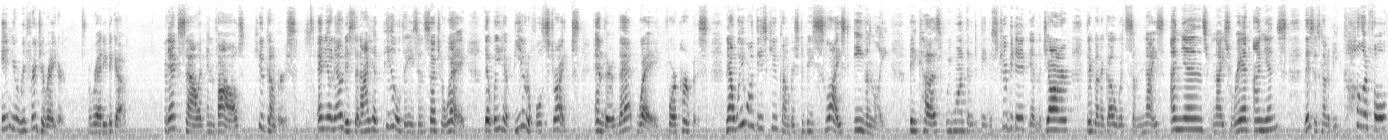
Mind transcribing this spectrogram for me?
in your refrigerator, ready to go. Next salad involves cucumbers. And you'll notice that I have peeled these in such a way that we have beautiful stripes and they're that way for a purpose. Now we want these cucumbers to be sliced evenly because we want them to be distributed in the jar. They're going to go with some nice onions, nice red onions. This is going to be colorful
